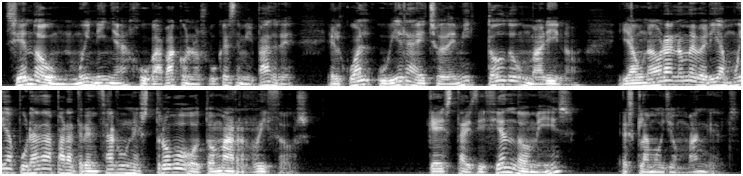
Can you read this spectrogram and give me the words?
Siendo aún muy niña, jugaba con los buques de mi padre, el cual hubiera hecho de mí todo un marino, y aun ahora no me vería muy apurada para trenzar un estrobo o tomar rizos. ¿Qué estáis diciendo, Miss? exclamó John Mangles.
